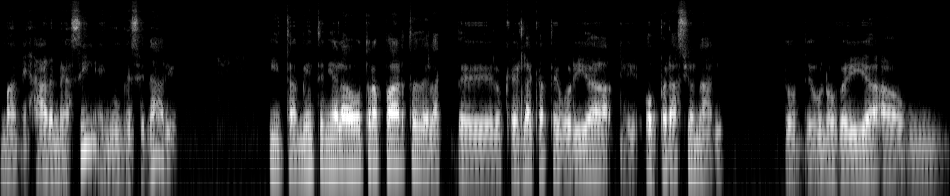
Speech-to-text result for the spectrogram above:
manejarme así en un escenario. Y también tenía la otra parte de, lo que es la categoría eh, operacional, donde uno veía a un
